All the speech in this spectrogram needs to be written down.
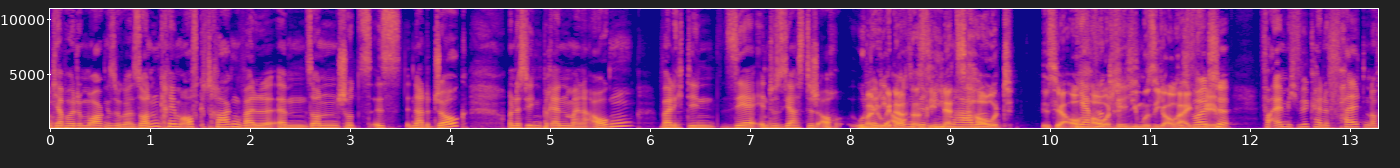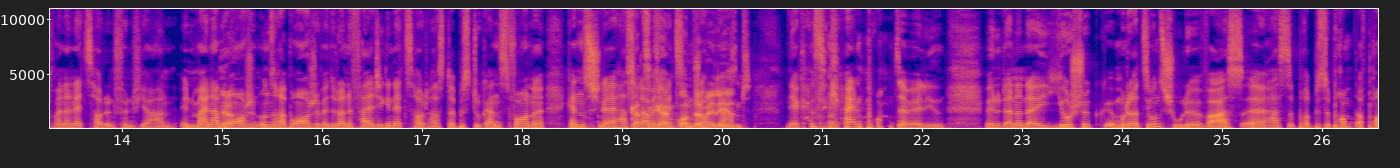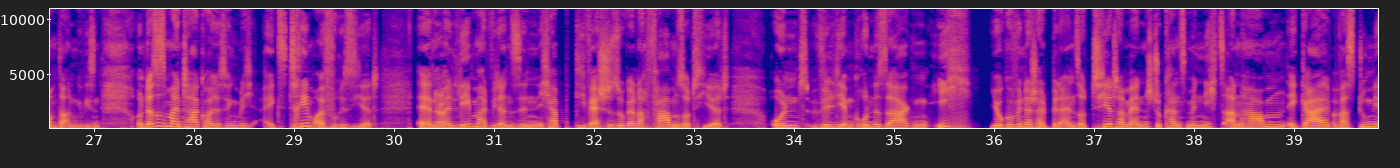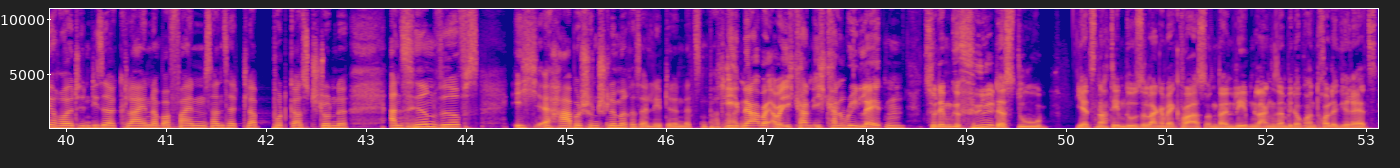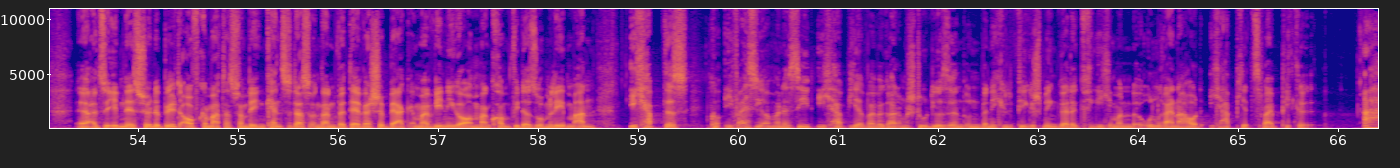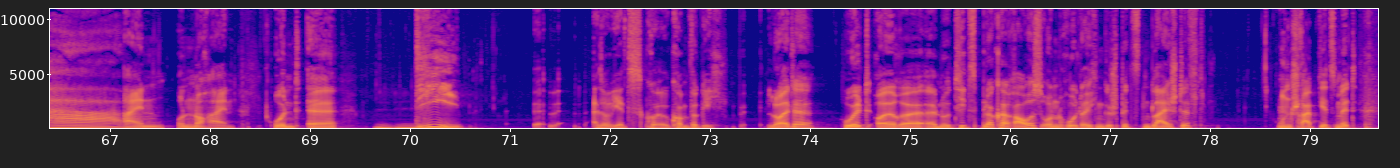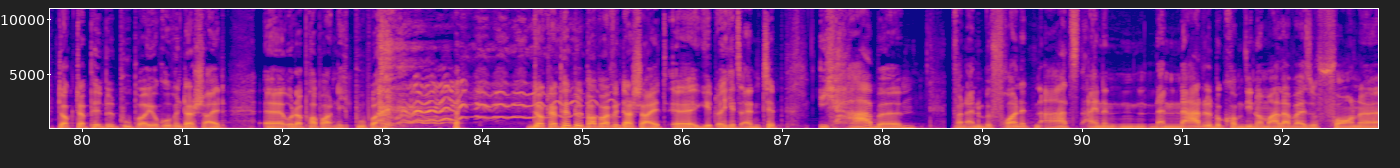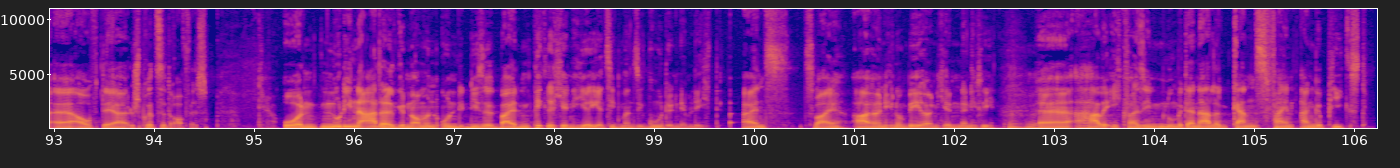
Ich habe heute Morgen sogar Sonnencreme aufgetragen, weil ähm, Sonnenschutz ist not a joke und deswegen brennen meine Augen, weil ich den sehr enthusiastisch auch unter weil du die gedacht Augen hast, gerieben die Netzhaut habe. ist ja auch ja, Haut, wirklich. die muss ich auch ich eincremen. Wollte, vor allem, ich will keine Falten auf meiner Netzhaut in fünf Jahren. In meiner ja. Branche, in unserer Branche, wenn du da eine faltige Netzhaut hast, da bist du ganz vorne, ganz schnell hast kannst du da aber letzten Prompter mehr lesen. gehabt. Ja, kannst du keinen Prompter mehr lesen. Wenn du dann an der Joschück Moderationsschule warst, äh, hast du, bist du prompt auf Prompter angewiesen. Und das ist mein Tag heute, deswegen bin ich extrem euphorisiert. Ähm, ja. Mein Leben hat wieder einen Sinn. Ich habe die Wäsche sogar nach Farben sortiert und will dir im Grunde sagen, ich Joko Winterscheid, bin ein sortierter Mensch. Du kannst mir nichts anhaben, egal was du mir heute in dieser kleinen, aber feinen Sunset Club Podcast Stunde ans Hirn wirfst. Ich äh, habe schon Schlimmeres erlebt in den letzten paar Tagen. Ja, aber, aber ich kann, ich kann relaten zu dem Gefühl, dass du jetzt, nachdem du so lange weg warst und dein Leben langsam wieder Kontrolle gerätst, äh, als du eben das schöne Bild aufgemacht hast, von wegen, kennst du das? Und dann wird der Wäscheberg immer weniger und man kommt wieder so im Leben an. Ich habe das, ich weiß nicht, ob man das sieht, ich habe hier, weil wir gerade im Studio sind und wenn ich viel geschminkt werde, kriege ich immer eine unreine Haut. Ich habe hier zwei Pickel. Ah. Ein und noch ein. Und äh, die, äh, also jetzt kommt wirklich, Leute, holt eure äh, Notizblöcke raus und holt euch einen gespitzten Bleistift und schreibt jetzt mit Dr. Pimpelpuper Joko Winterscheid äh, oder Popper, nicht Puper. Dr. Pimpelpopper Winterscheid äh, gebt euch jetzt einen Tipp. Ich habe von einem befreundeten Arzt eine, eine Nadel bekommen, die normalerweise vorne äh, auf der Spritze drauf ist und nur die Nadel genommen und diese beiden Pickelchen hier, jetzt sieht man sie gut in dem Licht, eins, zwei, A-Hörnchen und B-Hörnchen nenne ich sie, mhm. äh, habe ich quasi nur mit der Nadel ganz fein angepiekst.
